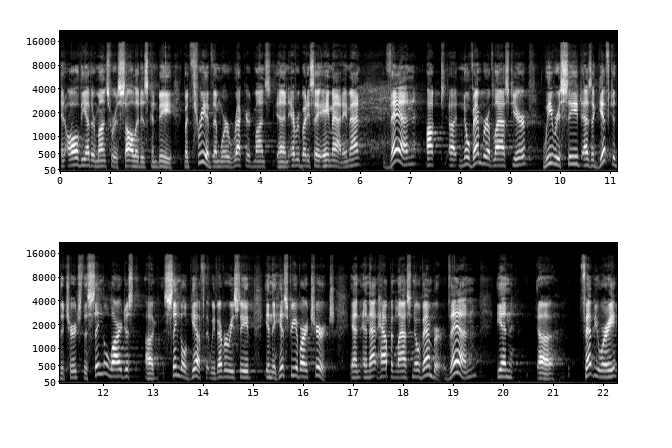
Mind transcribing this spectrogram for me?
and all the other months were as solid as can be. But three of them were record months, and everybody say amen. Amen. Then, uh, November of last year, we received as a gift to the church the single largest uh, single gift that we've ever received in the history of our church. And, and that happened last November. Then, in uh, February,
